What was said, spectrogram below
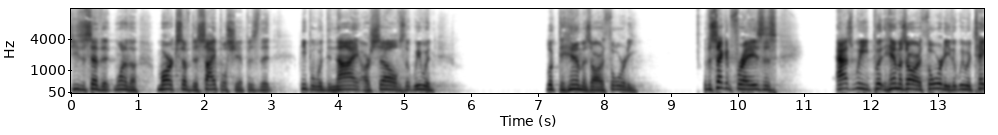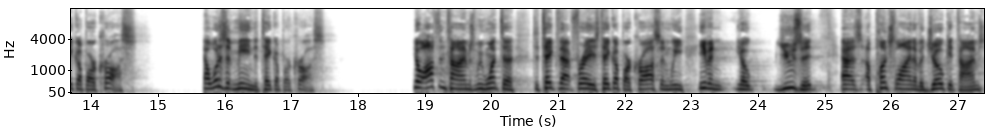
Jesus said that one of the marks of discipleship is that people would deny ourselves, that we would look to him as our authority. But the second phrase is as we put him as our authority, that we would take up our cross. Now, what does it mean to take up our cross? You know, oftentimes we want to, to take that phrase, take up our cross, and we even, you know, use it as a punchline of a joke at times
